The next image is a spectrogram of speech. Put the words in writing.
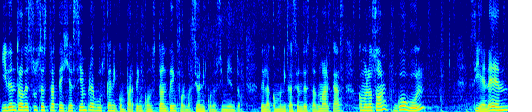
y dentro de sus estrategias siempre buscan y comparten constante información y conocimiento de la comunicación de estas marcas, como lo son Google, CNN,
